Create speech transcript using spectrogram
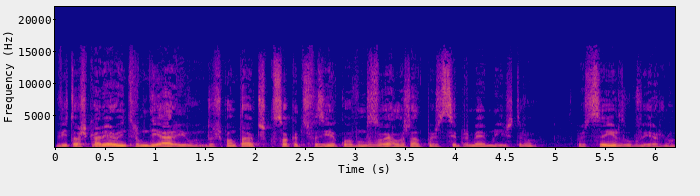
Vitor Oscar era o intermediário dos contactos que Sócrates fazia com a Venezuela, já depois de ser primeiro-ministro, depois de sair do governo,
